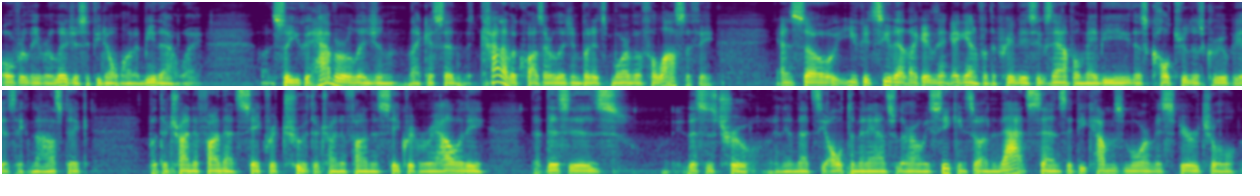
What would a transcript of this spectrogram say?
overly religious if you don't want to be that way. So you could have a religion, like I said, kind of a quasi religion, but it's more of a philosophy. And so you could see that, like again, for the previous example, maybe this culture, this group is agnostic, but they're trying to find that sacred truth. They're trying to find the sacred reality that this is this is true, and then that's the ultimate answer they're always seeking. So in that sense, it becomes more of a spiritual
